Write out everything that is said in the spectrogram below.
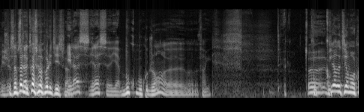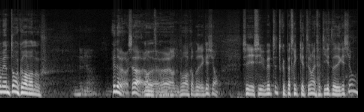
mais je Ça s'appelle le que- cosmopolitisme. Hélas, hélas, il y a beaucoup, beaucoup de gens. euh, enfin, Euh, Pierre de Tirmont, combien de temps encore avant nous? Une demi-heure. Une heure, ça va. Alors, Ouais, enfin, euh, alors, nous pouvons encore poser des questions. Mais peut-être que Patrick Catellon est fatigué de poser des questions.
